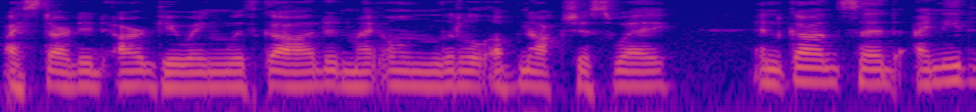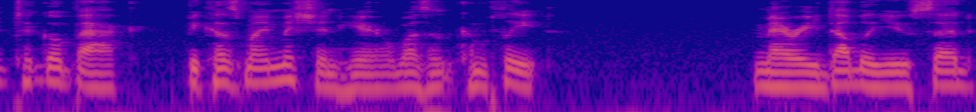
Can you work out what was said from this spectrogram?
I started arguing with God in my own little obnoxious way, and God said I needed to go back because my mission here wasn't complete. Mary W. said,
